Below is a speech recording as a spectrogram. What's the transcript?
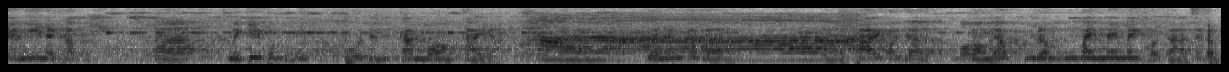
อย่างนี้นะครับอ่าเมื่อกี้ผมพูดถึงการมองไกลอะนะครับตัวนั้นก็จะอ่าท้ายเขาจะมองแล้วไม่ไม่ไม่เข้าตาสักครับ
